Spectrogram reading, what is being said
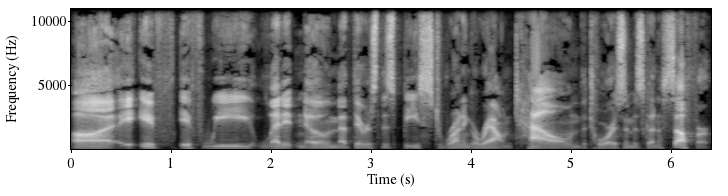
Uh, if if we let it known that there's this beast running around town, the tourism is going to suffer.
